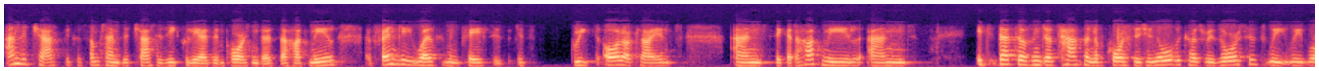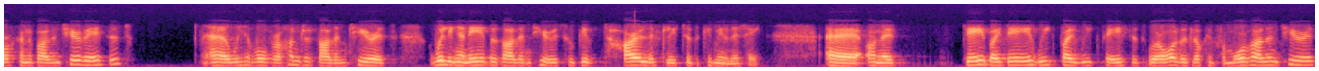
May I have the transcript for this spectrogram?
and a chat, because sometimes the chat is equally as important as the hot meal, a friendly, welcoming face is, is greets all our clients, and they get a hot meal and it, that doesn't just happen, of course, as you know, because resources, we, we work on a volunteer basis. Uh, we have over 100 volunteers, willing and able volunteers who give tirelessly to the community. Uh, on a day by day, week by week basis, we're always looking for more volunteers.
